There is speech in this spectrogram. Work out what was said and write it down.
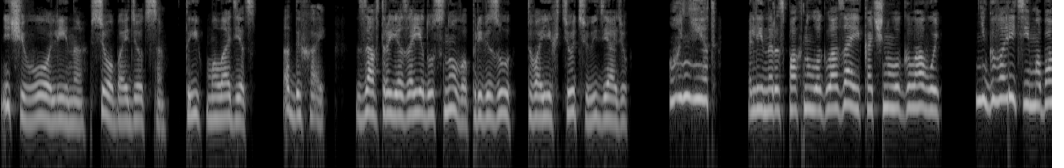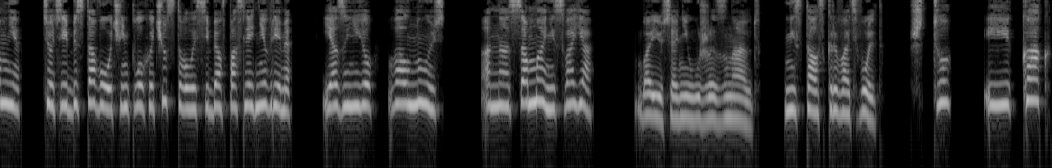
Ничего, Лина, все обойдется. Ты молодец. Отдыхай. Завтра я заеду снова, привезу твоих тетю и дядю. О, нет! Лина распахнула глаза и качнула головой. Не говорите им обо мне. Тетя и без того очень плохо чувствовала себя в последнее время. Я за нее волнуюсь. Она сама не своя. Боюсь, они уже знают. Не стал скрывать Вольт. Что? И как?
